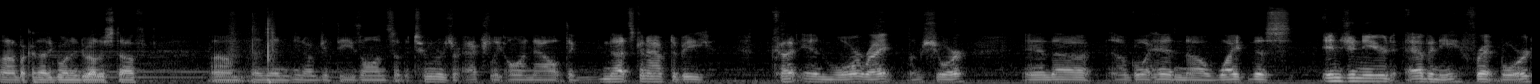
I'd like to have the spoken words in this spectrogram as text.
uh, because I had to go in and do other stuff. Um, and then you know get these on so the tuners are actually on now the nut's gonna have to be cut in more right I'm sure and uh, I'll go ahead and uh, wipe this engineered ebony fretboard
